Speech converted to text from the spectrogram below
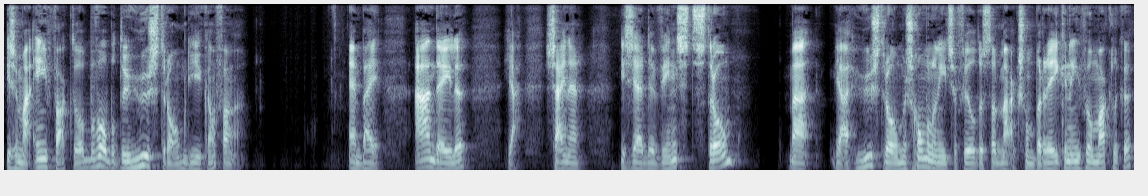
is er maar één factor, bijvoorbeeld de huurstroom die je kan vangen. En bij aandelen, ja, zijn er, is er de winststroom, maar ja, huurstromen schommelen niet zoveel, dus dat maakt zo'n berekening veel makkelijker.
